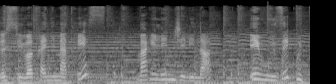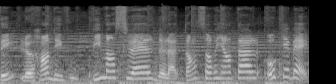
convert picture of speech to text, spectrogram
Je suis votre animatrice, Marilyn Gélina, et vous écoutez le rendez-vous bimensuel de la danse orientale au Québec.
